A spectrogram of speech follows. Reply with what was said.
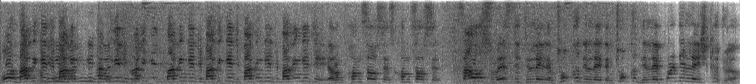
2원 마딘게지 마딘게지 마딘게지 마딘게지 마딘게지 마딘게지 마딘게지 마딘게지. 여러분 컴 사우스에서 컴 사우스. 사우스 웨스트 딜레이 됨. 초크 딜레이 됨. 초크 딜레이 풀 딜레이 시켜줘요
